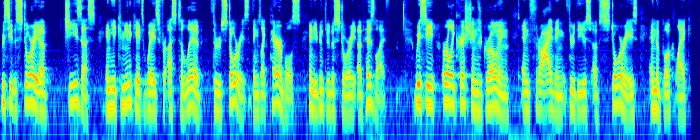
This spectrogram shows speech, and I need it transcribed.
We see the story of Jesus, and he communicates ways for us to live through stories, things like parables, and even through the story of his life. We see early Christians growing and thriving through the use of stories in the book like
